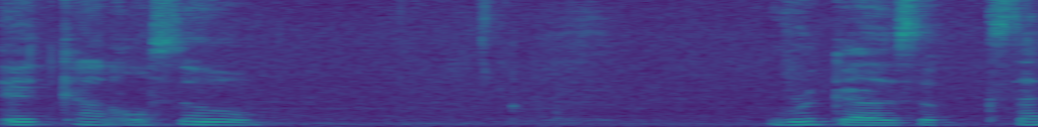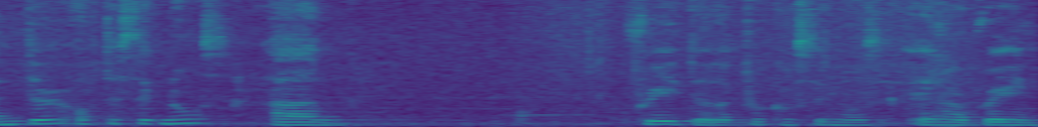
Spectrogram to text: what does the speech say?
it can also work as a sender of the signals and create the electrical signals in our brain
